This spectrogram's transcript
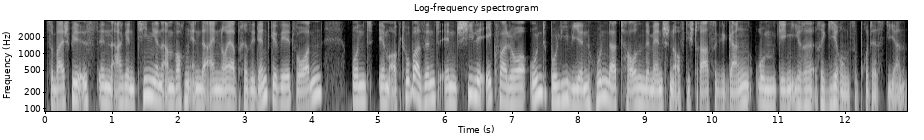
Zum Beispiel ist in Argentinien am Wochenende ein neuer Präsident gewählt worden und im Oktober sind in Chile, Ecuador und Bolivien Hunderttausende Menschen auf die Straße gegangen, um gegen ihre Regierung zu protestieren.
